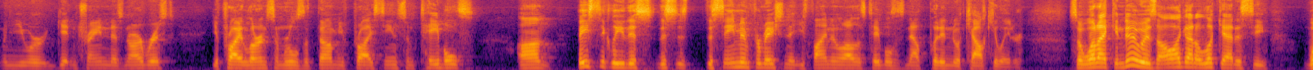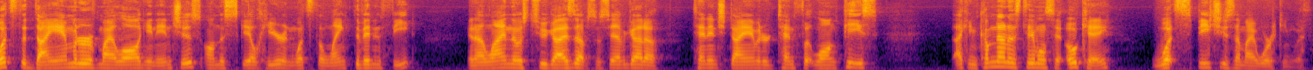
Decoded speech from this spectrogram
when you were getting trained as an arborist, you probably learned some rules of thumb. You've probably seen some tables. Um, basically, this, this is the same information that you find in a lot of those tables is now put into a calculator. So what I can do is all I got to look at is see what's the diameter of my log in inches on this scale here and what's the length of it in feet. And I line those two guys up. So say I've got a 10 inch diameter, 10 foot long piece. I can come down to this table and say, okay, what species am I working with?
